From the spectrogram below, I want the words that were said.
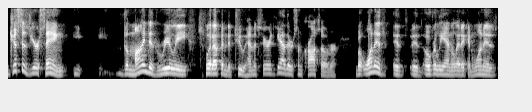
just as you're saying, the mind is really split up into two hemispheres. Yeah, there's some crossover, but one is is is overly analytic and one is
